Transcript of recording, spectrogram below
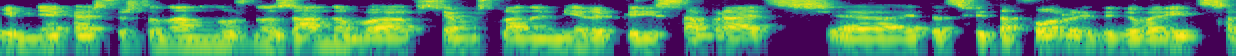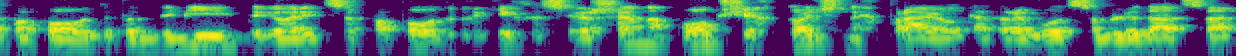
И мне кажется, что нам нужно заново всем странам мира пересобрать э, этот светофор и договориться по поводу пандемии, договориться по поводу каких-то совершенно общих, точных правил, которые будут соблюдаться э,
